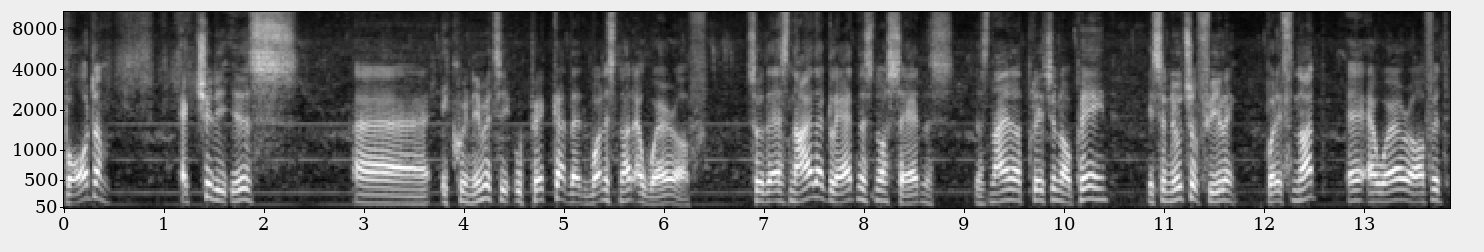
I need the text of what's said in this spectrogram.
boredom actually is uh, equanimity, upekkha, that one is not aware of. So there's neither gladness nor sadness. There's neither pleasure nor pain. It's a neutral feeling. But if not uh, aware of it,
